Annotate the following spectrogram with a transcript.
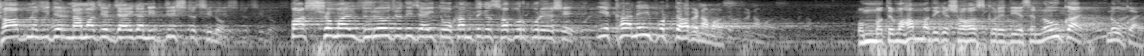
সব নবীদের নামাজের জায়গা নির্দিষ্ট ছিল। পাঁচশো মাইল দূরেও যদি যাইতো, ওখান থেকে সফর করে এসে এখানেই পড়তে হবে নামাজ। উম্মতে মোহাম্মদীকে সহজ করে দিয়েছে নৌকায় নৌকায়।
